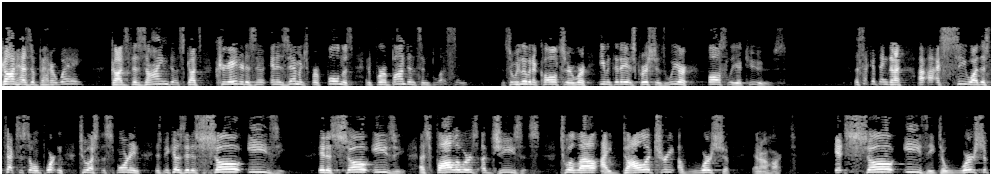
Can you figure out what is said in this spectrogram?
God has a better way. God's designed us. God's created us in His image for fullness and for abundance and blessing. And so we live in a culture where even today as Christians, we are falsely accused. The second thing that I, I, I see why this text is so important to us this morning is because it is so easy it is so easy as followers of Jesus to allow idolatry of worship in our heart. It's so easy to worship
